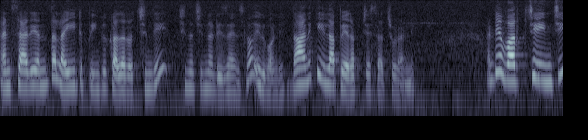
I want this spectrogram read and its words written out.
అండ్ శారీ అంతా లైట్ పింక్ కలర్ వచ్చింది. చిన్న చిన్న డిజైన్స్లో ఇదిగోండి. దానికి ఇలా పేరప్ చేశారు చూడండి. అంటే వర్క్ చేయించి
